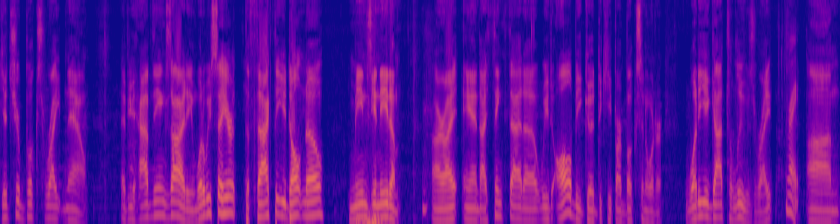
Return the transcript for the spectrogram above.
get your books right now. If you have the anxiety, and what do we say here? The fact that you don't know means you need them. All right. And I think that uh, we'd all be good to keep our books in order. What do you got to lose, right? Right. Um,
